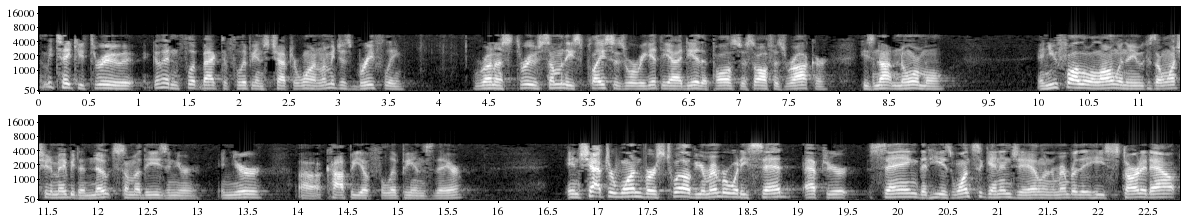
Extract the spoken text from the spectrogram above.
Let me take you through. Go ahead and flip back to Philippians chapter 1. Let me just briefly run us through some of these places where we get the idea that Paul's just off his rocker. He's not normal. And you follow along with me because I want you to maybe to note some of these in your in your uh, copy of Philippians there. In chapter 1, verse 12, you remember what he said after saying that he is once again in jail, and remember that he started out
